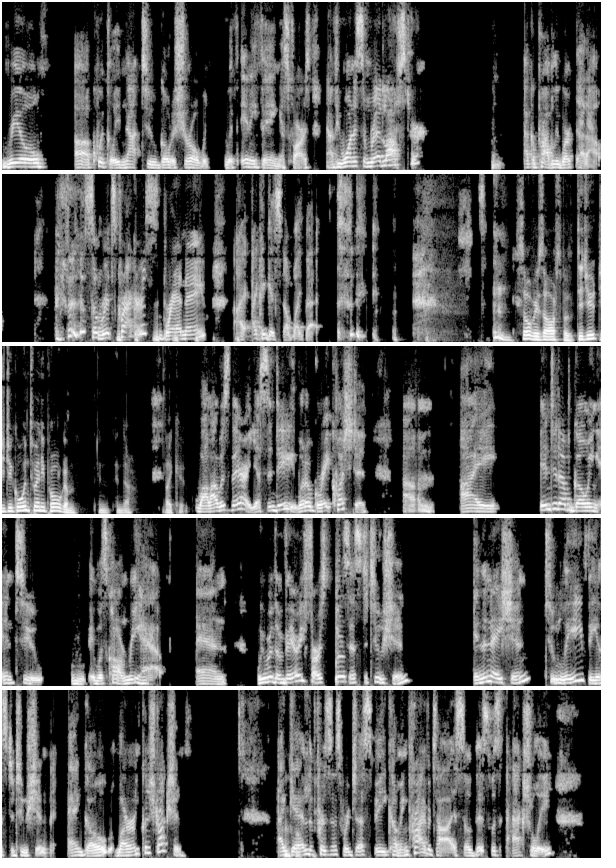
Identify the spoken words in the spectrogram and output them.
real uh, quickly not to go to Cheryl with with anything as far as now. If you wanted some red lobster, I could probably work that out. some Ritz crackers, brand name. I, I could get stuff like that. so resourceful. Did you did you go into any program in in there? Like while I was there, yes, indeed. What a great question. Um, I ended up going into it was called rehab, and we were the very first institution in the nation to leave the institution and go learn construction. Again, the prisons were just becoming privatized. So this was actually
